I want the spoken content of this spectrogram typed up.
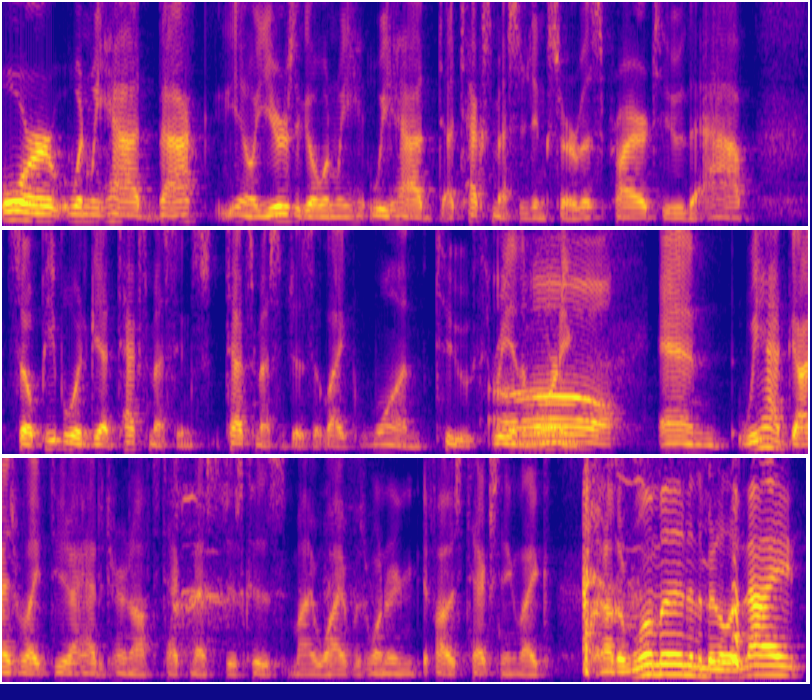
Or when we had back, you know, years ago when we we had a text messaging service prior to the app, so people would get text messages text messages at like one, two, three in the morning, Oh. And we had guys were like, dude, I had to turn off the text messages because my wife was wondering if I was texting like another woman in the middle of the night,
